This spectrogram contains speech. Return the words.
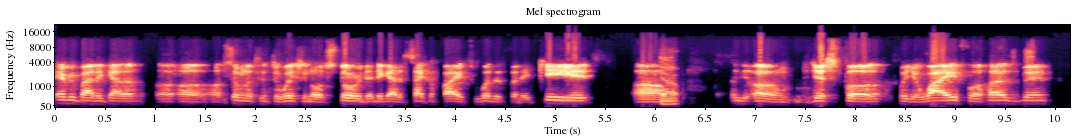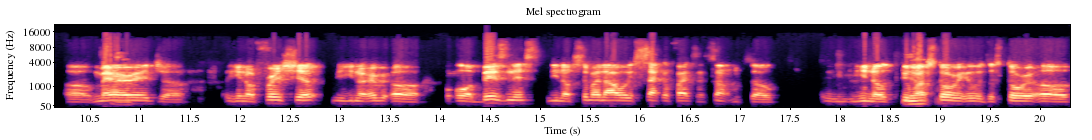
everybody got a, a, a similar situation or story that they got to sacrifice, whether it's for their kids, um, yep. um, just for for your wife or husband, uh, marriage, uh, you know, friendship, you know, every uh, or business. You know, somebody always sacrificing something. So, you know, through yep. my story, it was a story of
